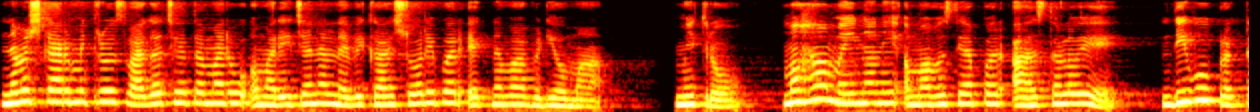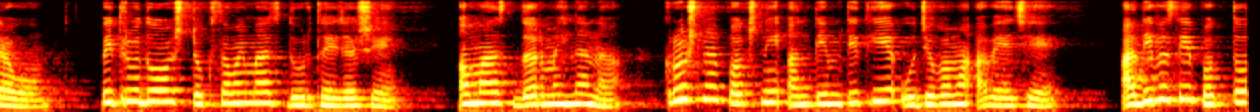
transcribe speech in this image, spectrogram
નમસ્કાર મિત્રો, સ્વાગત છે તમારું અમારી ચેનલ નેવિકા સ્ટોરી પર એક નવા વિડીયોમાં. મિત્રો, મહા મહિનાની અમાવસ્યા પર આ સ્થળોએ દીવો પ્રગટાવો. પિતૃદોષ ટૂંક સમયમાં જ દૂર થઈ જશે. અમાસ દર મહિનાના કૃષ્ણ પક્ષની અંતિમ તિથિએ ઉજવવામાં આવે છે. આ દિવસે ભક્તો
